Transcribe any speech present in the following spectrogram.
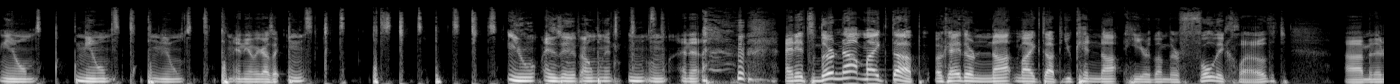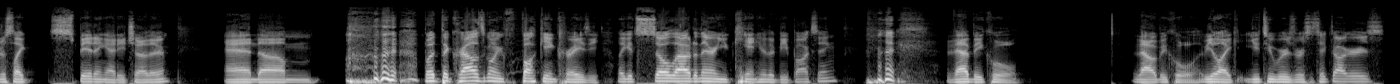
and the other guy's like, as if I'm and then, and it's they're not mic'd up. Okay, they're not mic'd up. You cannot hear them. They're fully clothed, um, and they're just like spitting at each other, and um, but the crowd's going fucking crazy. Like it's so loud in there, and you can't hear the beatboxing. That'd be cool. That would be cool. It'd be like YouTubers versus TikTokers.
